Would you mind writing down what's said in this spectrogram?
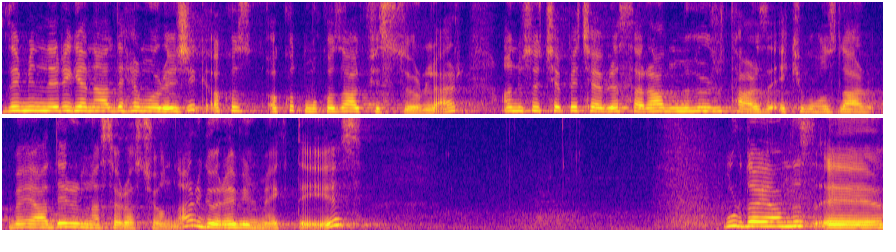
Zeminleri genelde hemorajik, akut, akut mukozal fissürler, anüsü çepeçevre saran mühür tarzı ekümozlar veya derin laserasyonlar görebilmekteyiz. Burada yalnız e,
